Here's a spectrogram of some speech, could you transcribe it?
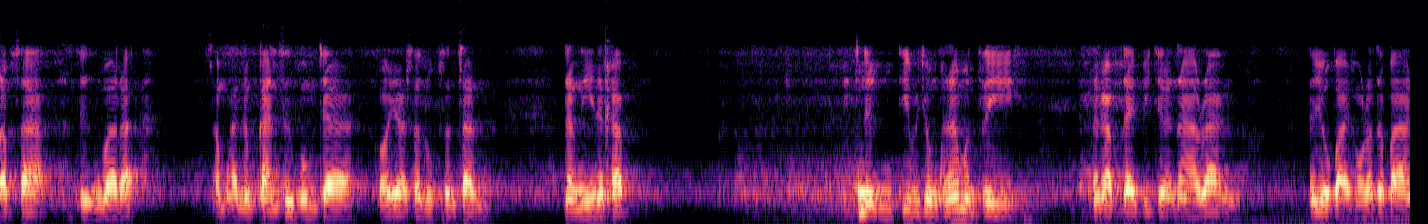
รับทราบถึงวาระสำคัญสำคัญซึ่งผมจะ ขออนุญาตสรุปสั้นๆ ดังนี้นะครับหนึ่งที่ประชุมคณะมนตรีนะครับ ได้พิจารณาร่างนโยบายของรัฐบาล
